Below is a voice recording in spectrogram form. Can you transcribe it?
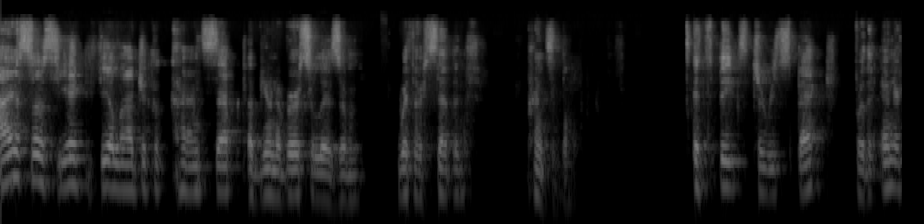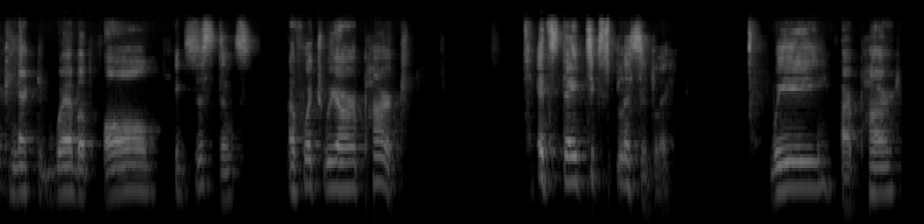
I associate the theological concept of universalism with our seventh principle. It speaks to respect for the interconnected web of all existence of which we are a part. It states explicitly, we are part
